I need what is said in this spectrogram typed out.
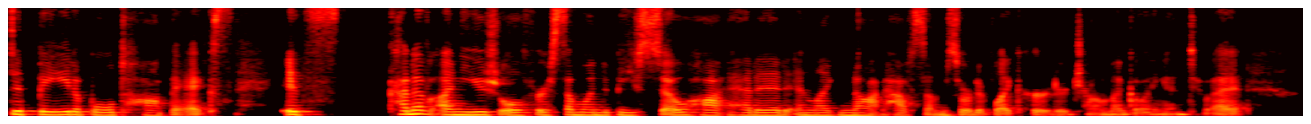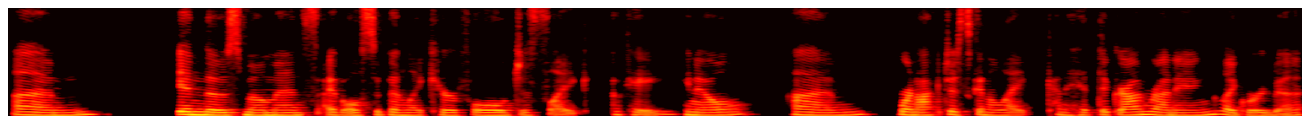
debatable topics, it's kind of unusual for someone to be so hot headed and like not have some sort of like hurt or trauma going into it. Um, in those moments, I've also been like careful, just like, okay, you know, um, we're not just going to like kind of hit the ground running like we're going to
